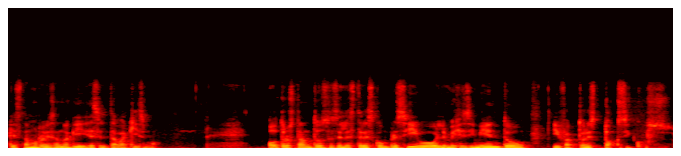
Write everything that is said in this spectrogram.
que estamos revisando aquí es el tabaquismo. Otros tantos es el estrés compresivo, el envejecimiento y factores tóxicos.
